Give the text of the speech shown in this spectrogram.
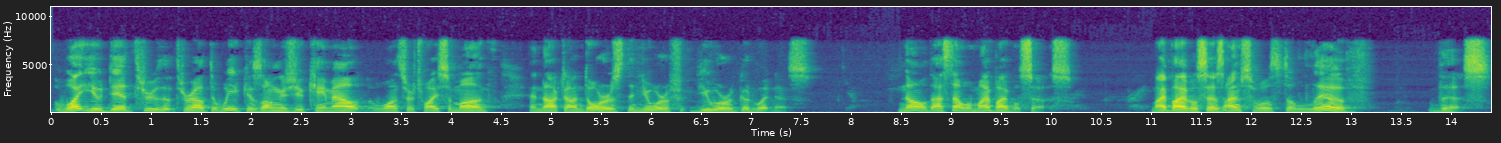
what you did through the, throughout the week as long as you came out once or twice a month and knocked on doors then you were a, you were a good witness. No, that's not what my Bible says. My Bible says I'm supposed to live this.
